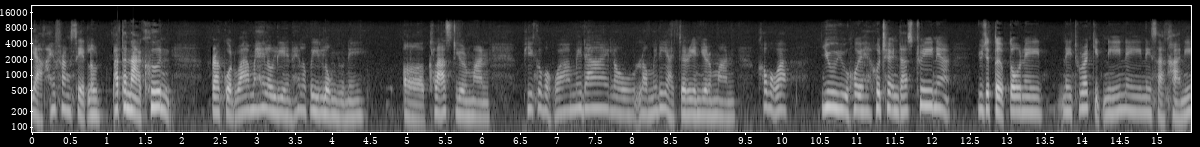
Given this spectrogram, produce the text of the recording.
อยากให้ฝรั่งเศสเราพัฒนาขึ้น ปรากฏว่าไม่ให้เราเรียนให้เราไปลงอยู่ในคลาสเยอรมัน พี่ก็บอกว่าไม่ได้เราเราไม่ได้อยากจะเรียนเยอรมันเขาบอกว่าอยู่อยู่โฮเทลอินดัสทรีเนี่ยอยู่จะเติบโตในในธุรกิจนี้ในในสาขานี้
